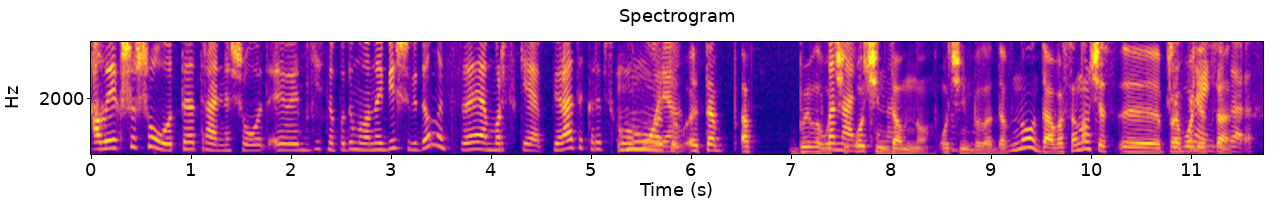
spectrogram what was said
Але якщо шоу, от театральне шоу, от, е, дійсно подумала, найбільш відоме це морське пірати Карибського Ну, моря. это, это а, было очень, Банальщина. очень давно. Очень Мгм. было давно. Да, в основном сейчас Що в тренді проводятся... зараз?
